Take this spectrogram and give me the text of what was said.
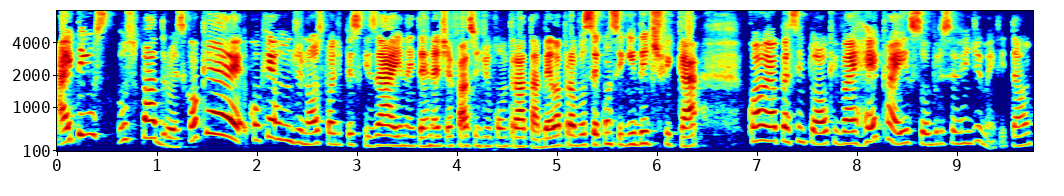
Aí tem os, os, padrões. Qualquer, qualquer um de nós pode pesquisar aí na internet, é fácil de encontrar a tabela para você conseguir identificar qual é o percentual que vai recair sobre o seu rendimento. Então,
